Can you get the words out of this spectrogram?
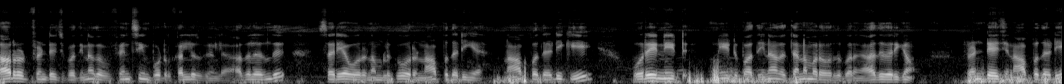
தார் ரோட் ஃப்ரண்டேஜ் பார்த்திங்கன்னா அது ஃபென்சிங் போட்டு கல் இருக்குங்களா? அதுலேருந்து சரியாக ஒரு நம்மளுக்கு ஒரு நாற்பது அடிங்க. நாற்பது அடிக்கு ஒரே நீட்டு நீட்டு பார்த்தீங்கன்னா அந்த தென்னை மரம் வருது பாருங்கள் அது வரைக்கும். ஃப்ரண்டேஜ் நாற்பது அடி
